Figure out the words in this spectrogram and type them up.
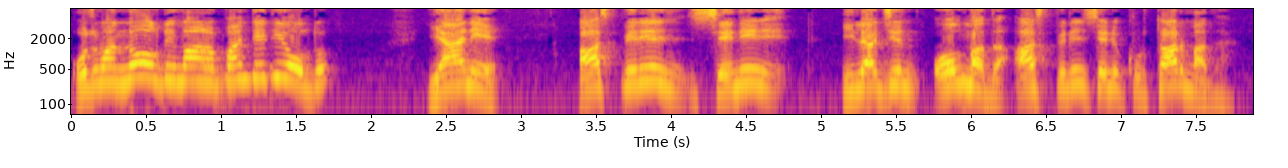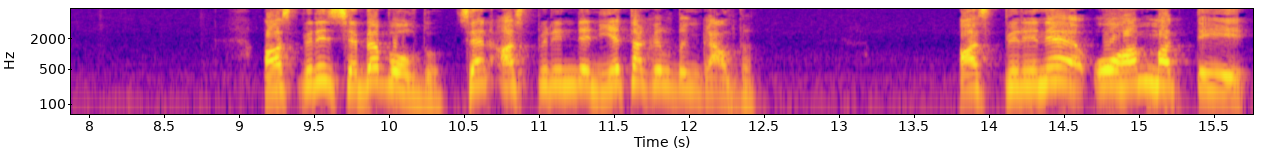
O zaman ne oldu İmam Rabbani dediği oldu. Yani aspirin senin ilacın olmadı. Aspirin seni kurtarmadı. Aspirin sebep oldu. Sen aspirinde niye takıldın kaldın? Aspirine o ham maddeyi,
